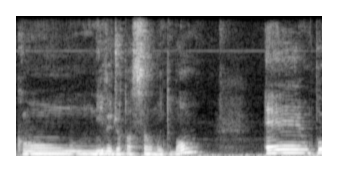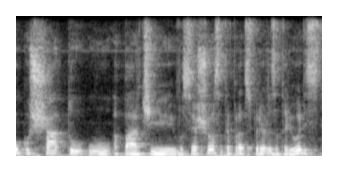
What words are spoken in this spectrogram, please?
com nível de atuação muito bom, é um pouco chato o, a parte. Você achou essa temporada superior às anteriores?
